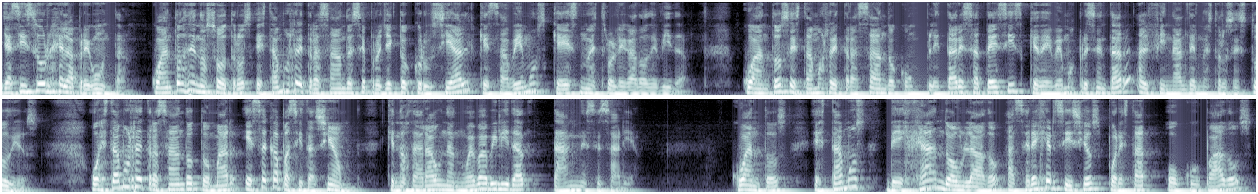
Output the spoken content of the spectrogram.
Y así surge la pregunta, ¿cuántos de nosotros estamos retrasando ese proyecto crucial que sabemos que es nuestro legado de vida? ¿Cuántos estamos retrasando completar esa tesis que debemos presentar al final de nuestros estudios? ¿O estamos retrasando tomar esa capacitación que nos dará una nueva habilidad tan necesaria? ¿Cuántos estamos dejando a un lado hacer ejercicios por estar ocupados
